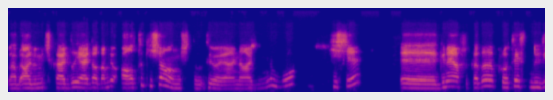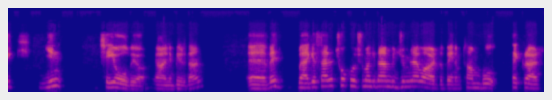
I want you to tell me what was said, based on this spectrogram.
albümü çıkardığı yerde adam diyor 6 kişi almıştı diyor yani albümünü. Bu kişi e, Güney Afrika'da protest müzikin şeyi oluyor yani birden. E, ve belgeselde çok hoşuma giden bir cümle vardı benim. Tam bu tekrar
